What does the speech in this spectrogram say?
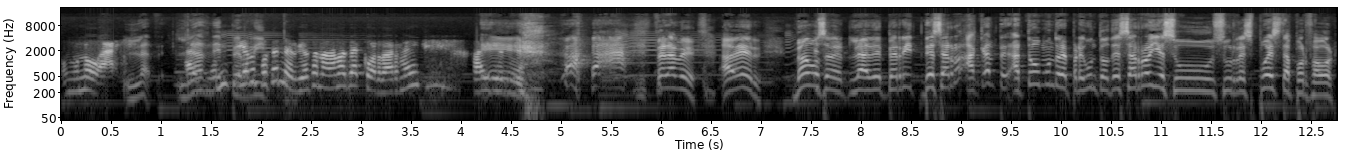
Uno A. La, la Ay, de me puse nerviosa nada más de acordarme. Ay, Dios Eh, mío. Espérame, a ver, vamos a ver, la de perrito. Desarro- acá te- a todo mundo le pregunto, desarrolle su, su respuesta, por favor.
